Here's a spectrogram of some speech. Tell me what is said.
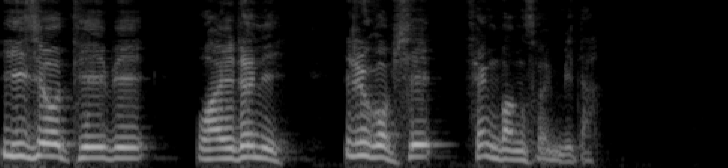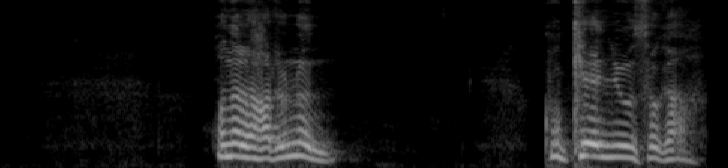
이조 TV 와이런이 7시 생방송입니다. 오늘 하루는 국회 뉴스가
